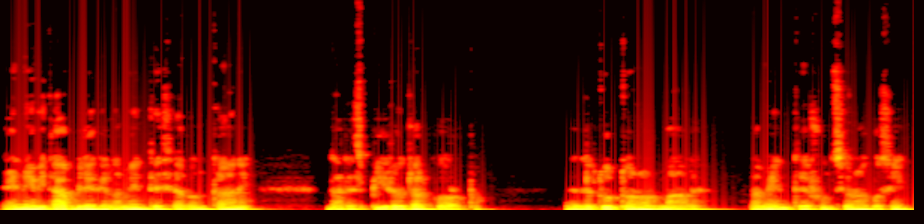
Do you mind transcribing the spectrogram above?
È inevitabile che la mente si allontani dal respiro e dal corpo. È del tutto normale, la mente funziona così.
